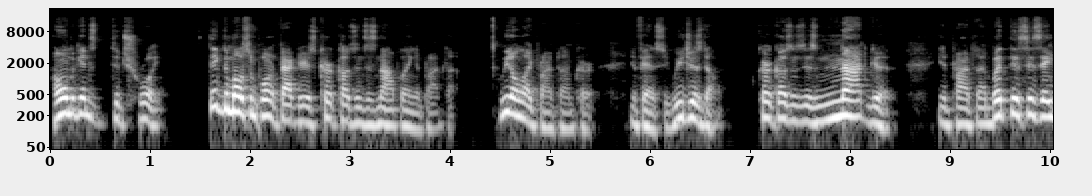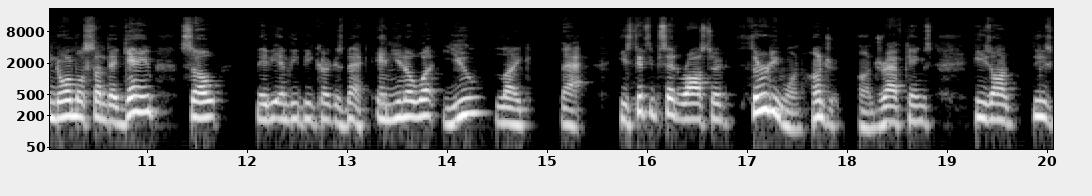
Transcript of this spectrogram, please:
home against Detroit. I think the most important factor is Kirk Cousins is not playing in primetime. We don't like primetime Kirk in fantasy. We just don't. Kirk Cousins is not good in primetime, but this is a normal Sunday game. So maybe MVP Kirk is back. And you know what? You like that. He's 50% rostered, 3,100 on DraftKings. He's on these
